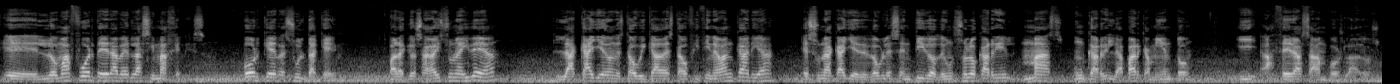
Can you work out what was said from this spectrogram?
eh, lo más fuerte era ver las imágenes, porque resulta que Para que os hagáis una idea, la calle donde está ubicada esta oficina bancaria es una calle de doble sentido de un solo carril más un carril de aparcamiento y aceras a ambos lados.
